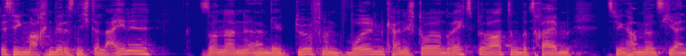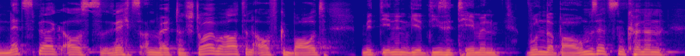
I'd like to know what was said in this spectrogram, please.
Deswegen machen wir das nicht alleine, sondern äh, wir dürfen und wollen keine Steuer- und Rechtsberatung betreiben. Deswegen haben wir uns hier ein Netzwerk aus Rechtsanwälten und Steuerberatern aufgebaut, mit denen wir diese Themen wunderbar umsetzen können.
